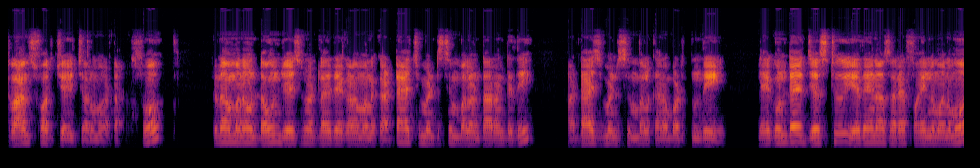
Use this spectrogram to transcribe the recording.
ట్రాన్స్ఫర్ చేయొచ్చు అనమాట సో ఇక్కడ మనం డౌన్ చేసినట్లయితే ఇక్కడ మనకు అటాచ్మెంట్ సింబల్ అంటారంటే ఇది అటాచ్మెంట్ సింబల్ కనబడుతుంది. లేకుంటే జస్ట్ ఏదైనా సరే ఫైల్ మనము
